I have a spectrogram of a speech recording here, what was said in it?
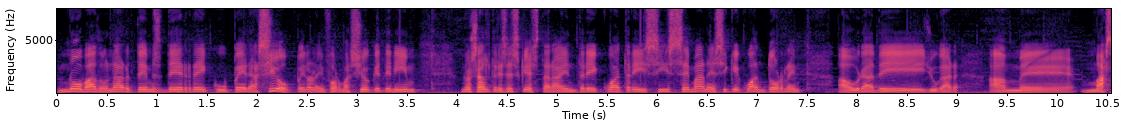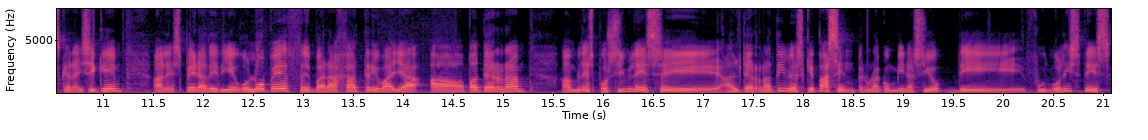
no va donar temps de recuperació, però la informació que tenim nosaltres és que estarà entre 4 i 6 setmanes i que quan torne haurà de jugar amb eh, màscara. Així que, a l'espera de Diego López, Baraja treballa a Paterna amb les possibles eh, alternatives que passen per una combinació de futbolistes.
